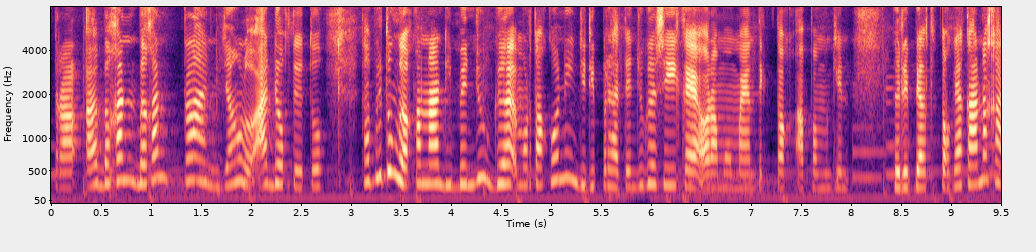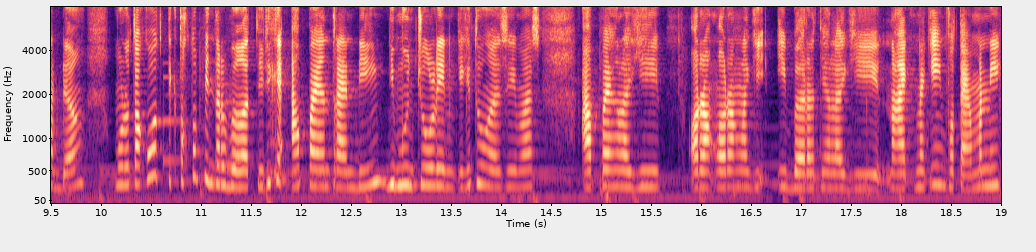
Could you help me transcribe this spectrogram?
teral- ah, bahkan bahkan telanjang loh ada waktu itu. Tapi itu nggak kena di ban juga menurut aku nih jadi perhatian juga sih kayak orang mau main TikTok apa mungkin dari pihak TikToknya. Karena kadang menurut aku TikTok tuh pintar banget jadi kayak apa yang trending dimunculin kayak gitu nggak sih mas? Apa yang lagi orang-orang lagi ibaratnya lagi naik-naik infotainment nih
